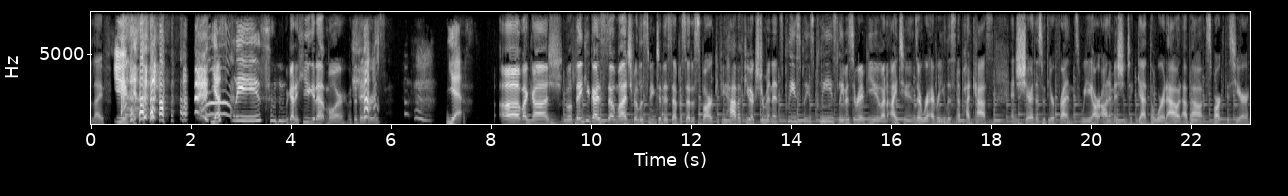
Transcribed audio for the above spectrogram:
life. heeg. yes, please. we got to hug it up more with the neighbors. yes. Oh my gosh. Well, thank you guys so much for listening to this episode of Spark. If you have a few extra minutes, please, please, please leave us a review on iTunes or wherever you listen to podcasts and share this with your friends. We are on a mission to get the word out about Spark this year.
